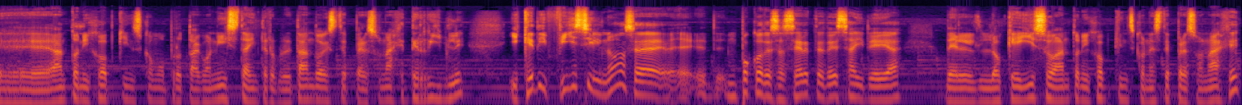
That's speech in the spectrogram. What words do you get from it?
eh, Anthony Hopkins como protagonista interpretando a este personaje terrible. Y qué difícil, ¿no? O sea, eh, un poco deshacerte de esa idea de lo que hizo Anthony Hopkins con este personaje.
